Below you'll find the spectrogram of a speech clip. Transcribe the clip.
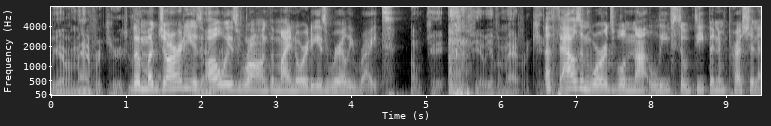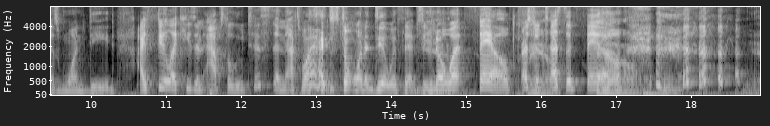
we have a maverick here. The majority is always wrong. The minority is rarely right. Okay, yeah, we have a maverick here. A thousand words will not leave so deep an impression as one deed. I feel like he's an absolutist, and that's why I just don't want to deal with him. So you know what? Fail. Pressure Fail. tested. Fail. Fail. yeah.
